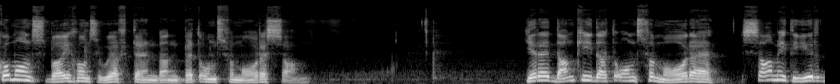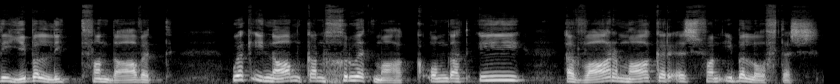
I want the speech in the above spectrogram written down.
Kom ons buig ons hoofde en dan bid ons vanmôre saam. Here, dankie dat ons vanmôre saam met hierdie jubellied van Dawid ook u naam kan grootmaak omdat u 'n waarmaker is van u beloftes.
